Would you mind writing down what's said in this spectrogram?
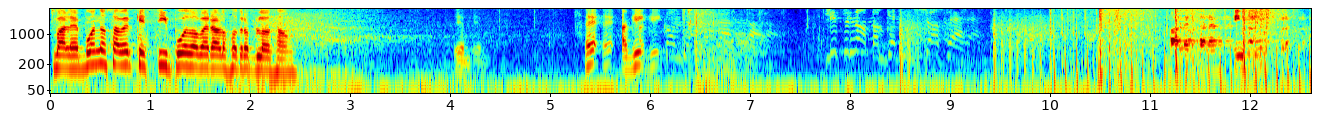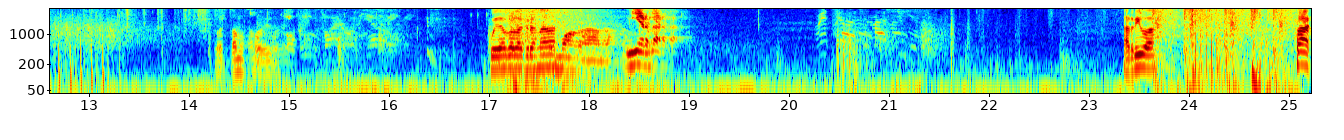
Vale, es bueno saber que sí puedo ver a los otros Bloodhound. Bien. Eh, eh, aquí. Vale, están encima nuestra. Pues estamos jodidos. Cuidado con la granada. ¡Mierda! Arriba. Fuck.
